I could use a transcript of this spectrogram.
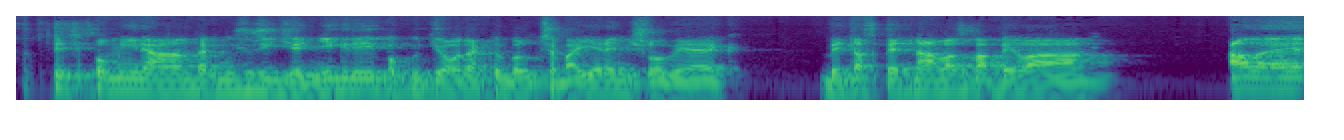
co si vzpomínám, tak můžu říct, že nikdy, pokud jo, tak to byl třeba jeden člověk, by ta zpětná vazba byla, ale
